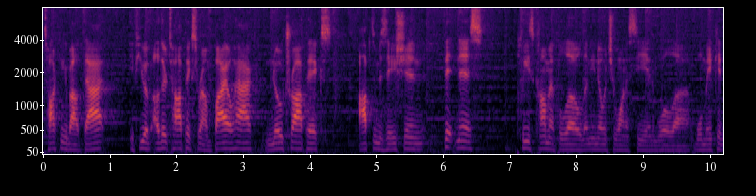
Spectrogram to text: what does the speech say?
talking about that. If you have other topics around biohack, nootropics, optimization, fitness, please comment below. Let me know what you want to see, and we'll uh, we'll make it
